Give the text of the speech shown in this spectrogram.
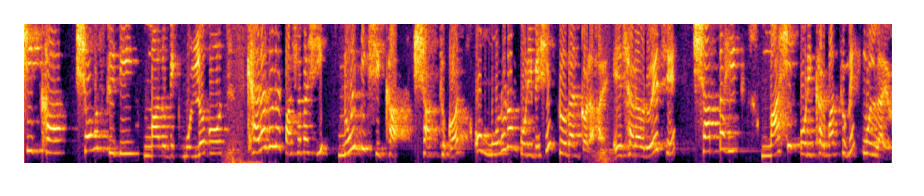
শিক্ষা, সংস্কৃতি, মানবিক মূল্যবোধ, খেলাধুলার পাশাপাশি নৈতিক শিক্ষা স্বাস্থ্যকর ও মনোরম পরিবেশে প্রদান করা হয়। এছাড়াও রয়েছে সাপ্তাহিক মাসিক পরীক্ষার মাধ্যমে মূল্যায়ন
